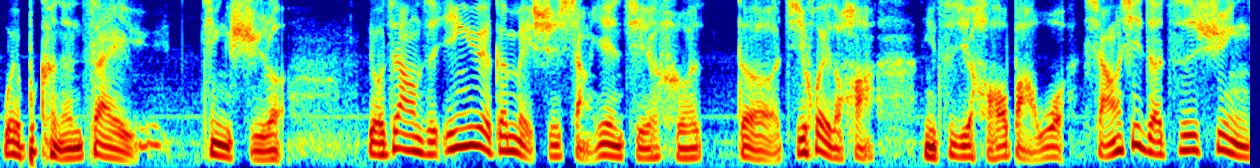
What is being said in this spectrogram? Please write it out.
我也不可能再进食了。有这样子音乐跟美食饗宴结合的机会的话，你自己好好把握。详细的资讯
